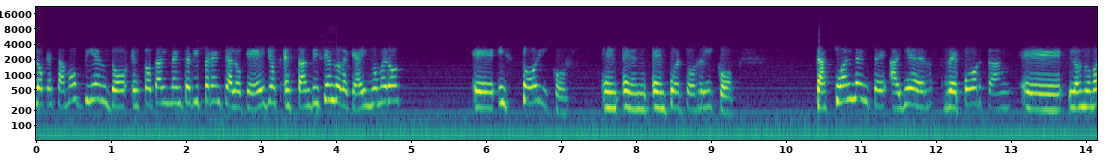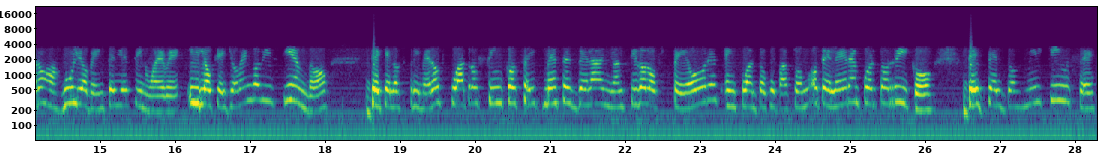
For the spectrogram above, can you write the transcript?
lo que estamos viendo es totalmente diferente a lo que ellos están diciendo de que hay números eh, históricos en, en, en Puerto Rico. Casualmente, ayer reportan eh, los números a julio 2019 y lo que yo vengo diciendo de que los primeros cuatro, cinco, seis meses del año han sido los peores en cuanto a ocupación hotelera en Puerto Rico, desde el 2015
